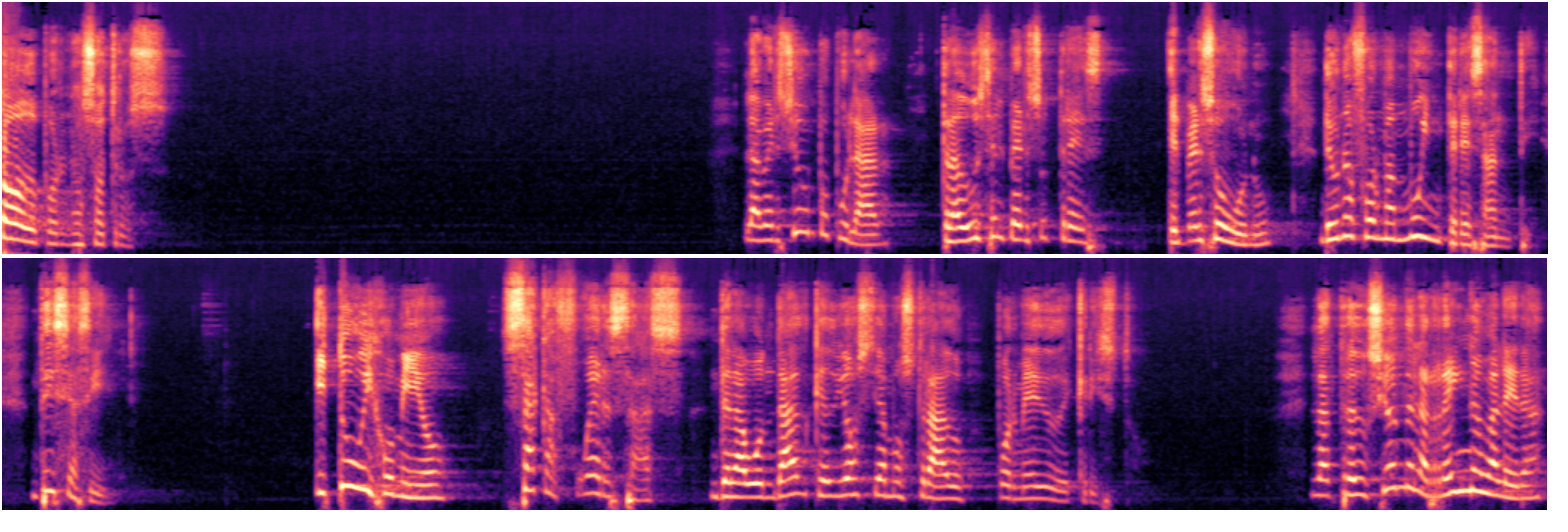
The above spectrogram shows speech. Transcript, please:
todo por nosotros. La versión popular traduce el verso 3, el verso 1, de una forma muy interesante. Dice así, y tú, hijo mío, saca fuerzas de la bondad que Dios te ha mostrado por medio de Cristo. La traducción de la Reina Valera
